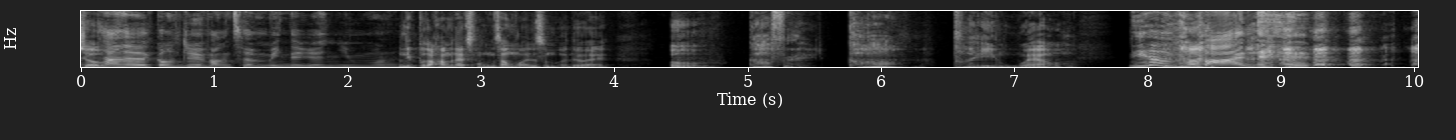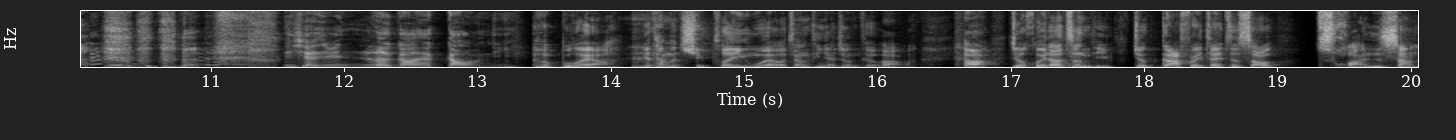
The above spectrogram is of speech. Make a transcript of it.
这就是他的工具房成名的原因吗？你不知道他们在床上玩什么，对不对？Oh, Goffrey, come, playing well。你很烦哎、你小心乐高要告你。呃，不会啊，因为他们取 playing well，这样听起来就很可怕嘛。好了，就回到正题，就 Goffrey 在这艘船上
